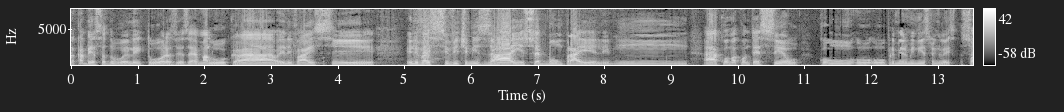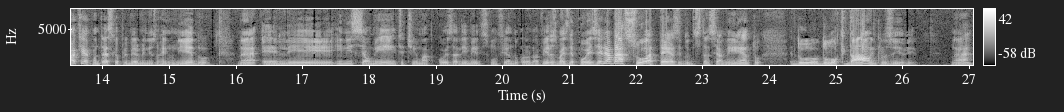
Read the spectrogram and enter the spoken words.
a cabeça do eleitor às vezes é maluca, ah, ele vai se ele vai se vitimizar, isso é bom para ele. Hum, ah, como aconteceu com o, o primeiro-ministro inglês. Só que acontece que o primeiro-ministro do Reino Unido, né, ele inicialmente tinha uma coisa ali meio desconfiando do coronavírus, mas depois ele abraçou a tese do distanciamento, do, do lockdown, inclusive, né?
